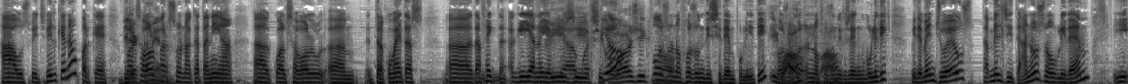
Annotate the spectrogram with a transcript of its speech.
a Auschwitz-Birkenau, perquè qualsevol persona que tenia uh, qualsevol, uh, entre cometes, uh, defecte, aquí ja no hi havia Físic, qüestió, psicològic, fos no. o no fos un dissident polític, Igual, fos o no fos igual. un dissident polític, evidentment jueus, també els gitanos, no oblidem, i,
